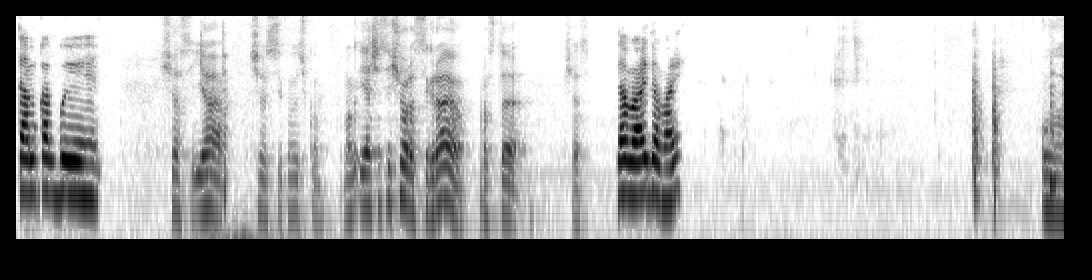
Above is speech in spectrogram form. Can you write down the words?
Там как бы, Сейчас, я... Сейчас, секундочку. Я сейчас еще раз сыграю, просто... Сейчас. Давай, давай. О.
